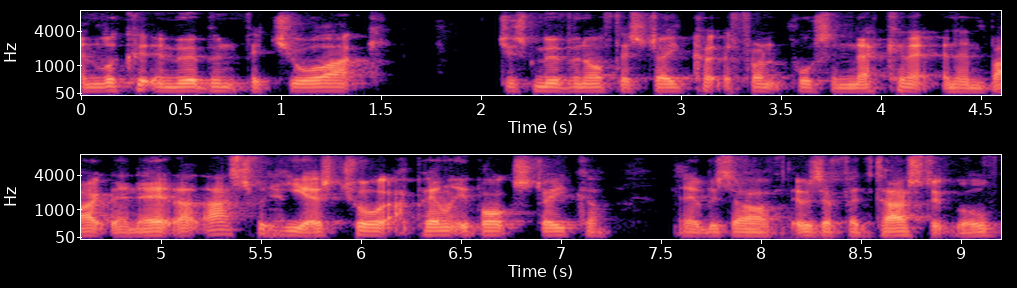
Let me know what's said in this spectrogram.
and look at the movement for Colak, just moving off the striker cut the front post and nicking it, and then back the net. That, that's what he is. Colak, a penalty box striker, and it was a it was a fantastic goal.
